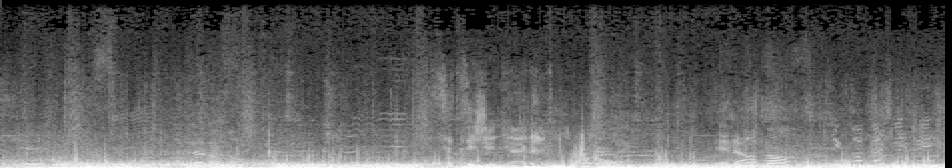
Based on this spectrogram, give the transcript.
Apprécier le moment. C'était génial. Énorme, non? Tu crois pas, je l'ai fait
